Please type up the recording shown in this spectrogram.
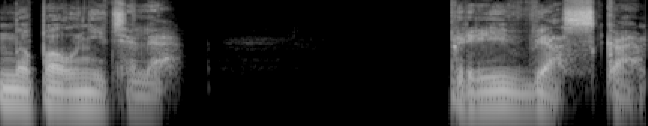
наполнителя. Привязка.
